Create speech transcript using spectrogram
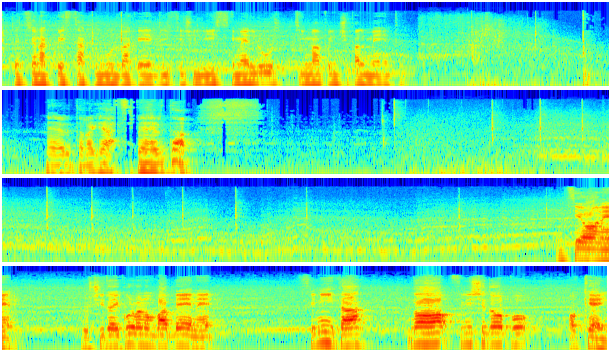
Attenzione a questa curva che è difficilissima, è l'ultima principalmente. Merda ragazzi, merda. Attenzione. L'uscita di curva non va bene. Finita? No, finisce dopo. Ok,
